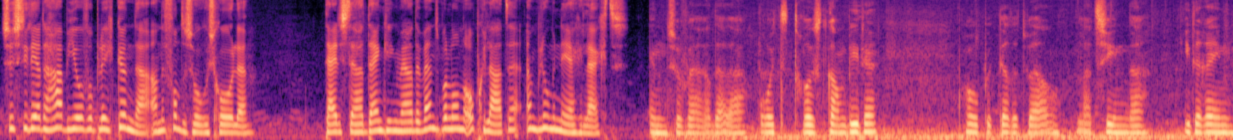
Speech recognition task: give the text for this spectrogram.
Ze studeerde HBO-verpleegkunde aan de Fontes Hogescholen. Tijdens de herdenking werden wensballonnen opgelaten en bloemen neergelegd. In zoverre dat dat ooit troost kan bieden, hoop ik dat het wel laat zien dat iedereen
